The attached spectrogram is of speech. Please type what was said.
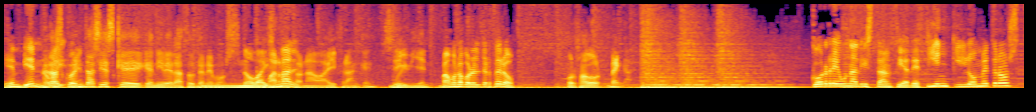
Bien, bien. ¿No das cuenta si es que qué nivelazo tenemos? no vais mal. razonado ahí, Frank, ¿eh? Sí. Muy bien. Vamos a por el tercero. Por favor. Venga. Corre una distancia de 100 kilómetros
